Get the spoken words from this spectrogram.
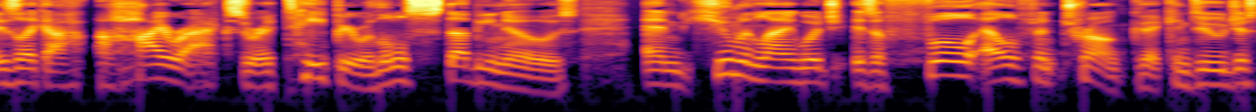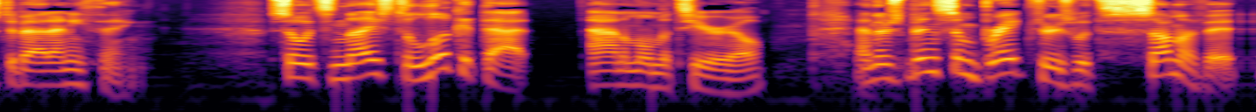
is like a, a hyrax or a tapir with a little stubby nose, and human language is a full elephant trunk that can do just about anything. So it's nice to look at that animal material, and there's been some breakthroughs with some of it,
